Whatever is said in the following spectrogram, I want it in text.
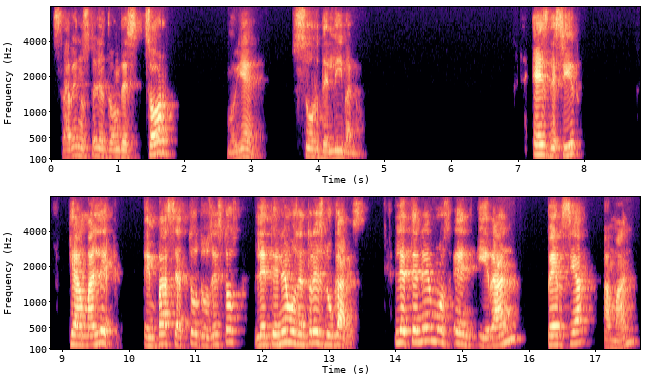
¿Saben ustedes dónde es Tzor? Muy bien, sur del Líbano. Es decir, que Amalek, en base a todos estos, le tenemos en tres lugares. Le tenemos en Irán, Persia, Amán.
